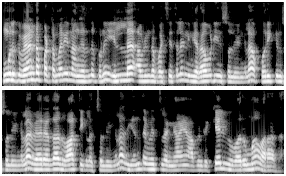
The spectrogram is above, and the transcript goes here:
உங்களுக்கு வேண்டப்பட்ட மாதிரி நாங்கள் இருந்துக்கணும். இல்லை அப்படின்ற பட்சத்தில் நீங்கள் ரவுடின்னு சொல்லுவீங்களா பொறிக்குன்னு சொல்லுவீங்களா வேறு ஏதாவது வார்த்தைகளை சொல்லுவீங்களா? அது எந்த விதத்தில் நியாயம் அப்படின்ற கேள்வி வருமா வராதா?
